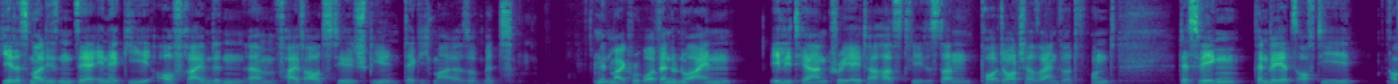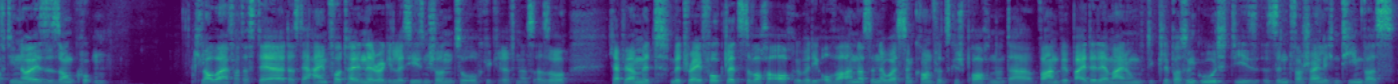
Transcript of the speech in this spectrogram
jedes Mal diesen sehr energieaufreibenden ähm, Five-Out-Stil spielen, denke ich mal. Also mit, mit Microbot, wenn du nur einen elitären Creator hast, wie das dann Paul George ja sein wird. Und deswegen, wenn wir jetzt auf die, auf die neue Saison gucken, ich glaube einfach, dass der, dass der Heimvorteil in der Regular Season schon zu hoch gegriffen ist. Also ich habe ja mit, mit Ray Vogt letzte Woche auch über die Over-Unders in der Western Conference gesprochen und da waren wir beide der Meinung, die Clippers sind gut, die sind wahrscheinlich ein Team, was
